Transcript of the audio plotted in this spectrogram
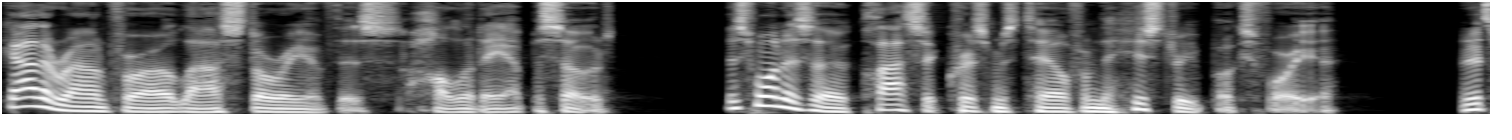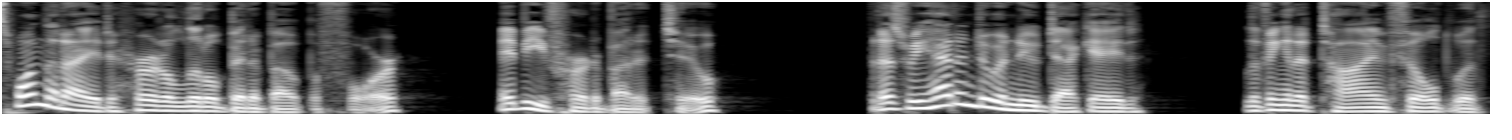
gather round for our last story of this holiday episode. This one is a classic Christmas tale from the history books for you, and it's one that I'd heard a little bit about before. Maybe you've heard about it too. But as we head into a new decade, living in a time filled with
